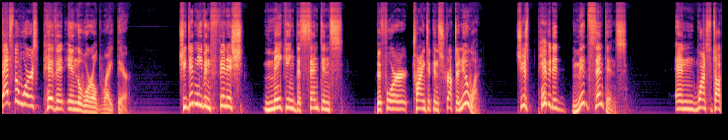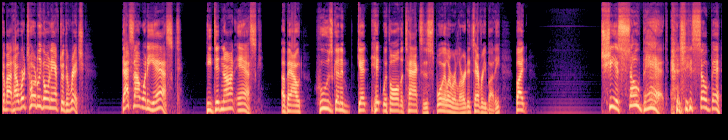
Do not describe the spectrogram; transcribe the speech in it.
That's the worst pivot in the world, right there. She didn't even finish making the sentence before trying to construct a new one. She just pivoted mid sentence and wants to talk about how we're totally going after the rich. That's not what he asked. He did not ask about who's going to get hit with all the taxes. Spoiler alert, it's everybody. But she is so bad. She's so bad.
